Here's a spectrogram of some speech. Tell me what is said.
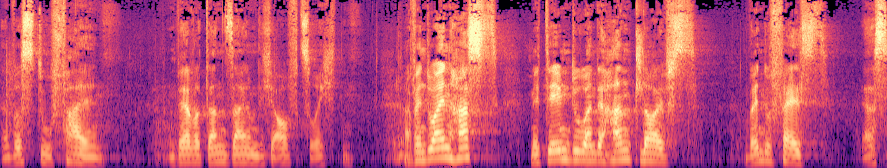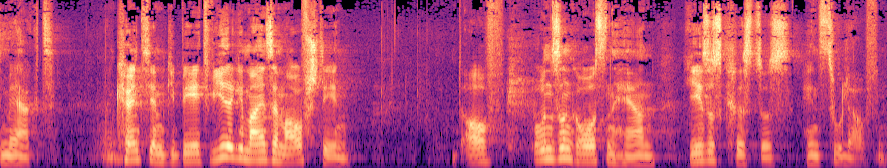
dann wirst du fallen. Und wer wird dann sein, um dich aufzurichten? Aber wenn du einen hast, mit dem du an der Hand läufst, wenn du fällst, er es merkt, dann könnt ihr im Gebet wieder gemeinsam aufstehen und auf unseren großen Herrn Jesus Christus hinzulaufen.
